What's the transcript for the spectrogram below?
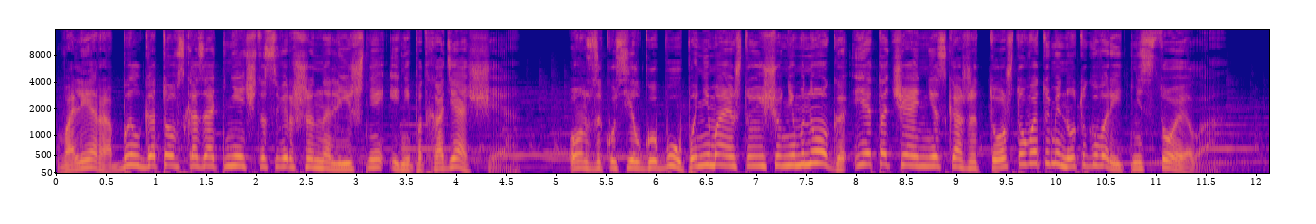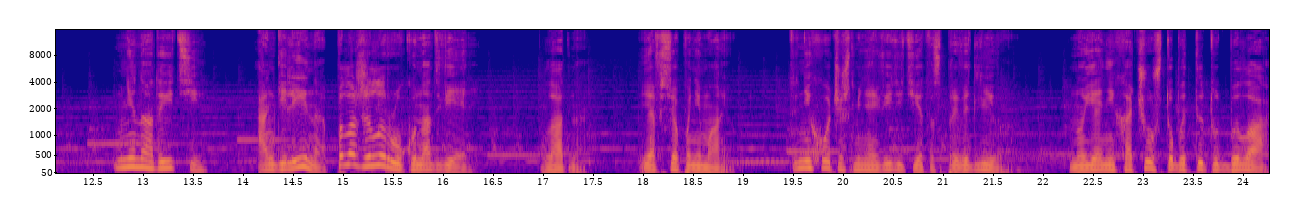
Валера был готов сказать нечто совершенно лишнее и неподходящее. Он закусил губу, понимая, что еще немного, и это отчаяние скажет то, что в эту минуту говорить не стоило. «Мне надо идти». Ангелина положила руку на дверь. «Ладно, я все понимаю. Ты не хочешь меня видеть, и это справедливо. Но я не хочу, чтобы ты тут была.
